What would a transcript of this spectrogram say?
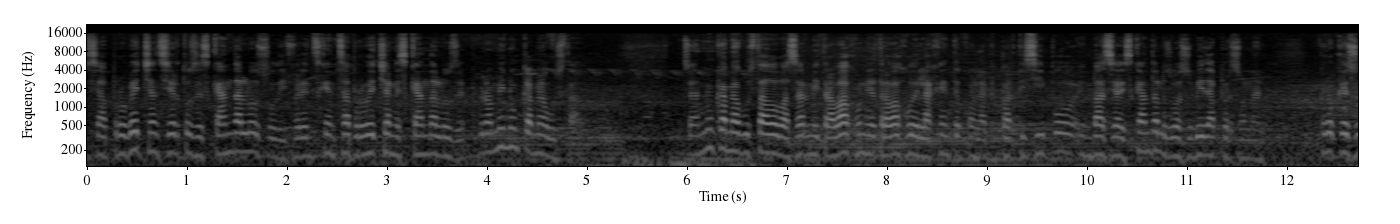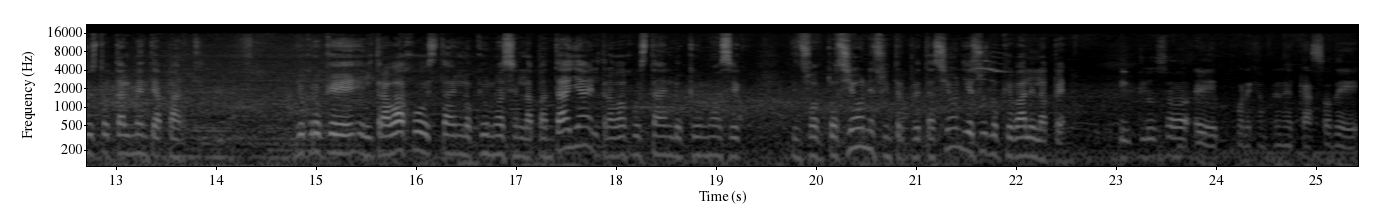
se aprovechan ciertos escándalos o diferentes gentes aprovechan escándalos, de- pero a mí nunca me ha gustado. Nunca me ha gustado basar mi trabajo ni el trabajo de la gente con la que participo en base a escándalos o a su vida personal. Creo que eso es totalmente aparte. Yo creo que el trabajo está en lo que uno hace en la pantalla, el trabajo está en lo que uno hace en su actuación, en su interpretación y eso es lo que vale la pena. Incluso, eh, por ejemplo, en el caso de,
